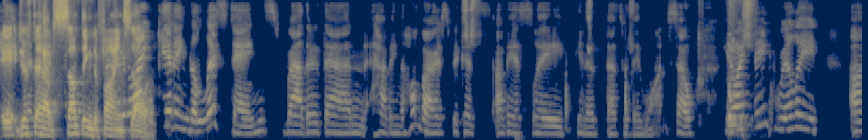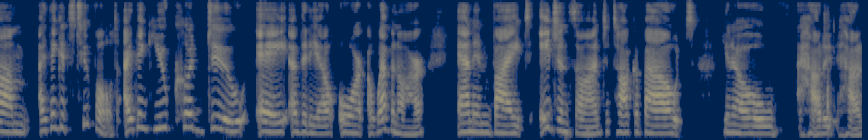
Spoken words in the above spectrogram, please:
a, just to have something to find sellers. Like getting the listings rather than having the home buyers because obviously, you know, that's what they want. So, you know, I think really um, I think it's twofold. I think you could do a, a video or a webinar and invite agents on to talk about, you know, how to how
